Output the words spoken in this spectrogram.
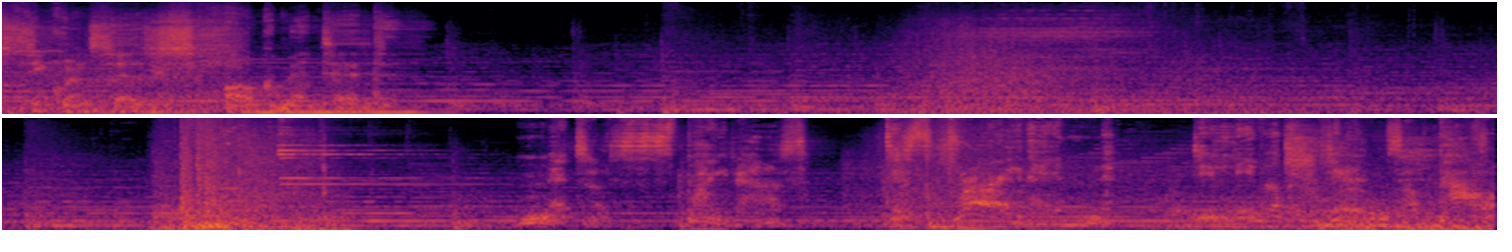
Sequences augmented. Metal spiders, destroy them! Deliver the gems of power!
